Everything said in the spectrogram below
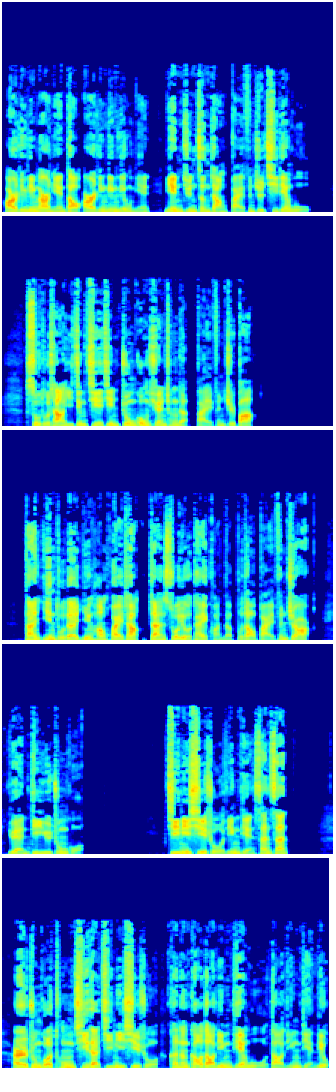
二零零二年到二零零六年，年均增长百分之七点五，速度上已经接近中共宣称的百分之八。但印度的银行坏账占所有贷款的不到百分之二，远低于中国。基尼系数零点三三，而中国同期的基尼系数可能高到零点五到零点六。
